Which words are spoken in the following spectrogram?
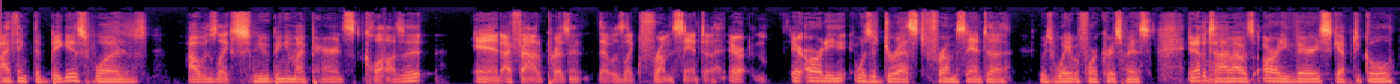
I think the biggest was I was like snooping in my parents' closet and I found a present that was like from Santa. It already was addressed from Santa. It was way before Christmas. And at the time, I was already very skeptical.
